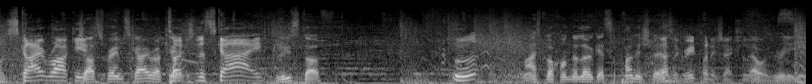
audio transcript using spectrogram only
Oh, skyrocket. just frame skyrocket. touch the sky. Blue stuff. Uh, Nice block on the low. Gets the punish there. that's a great punish, actually. That was really good.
